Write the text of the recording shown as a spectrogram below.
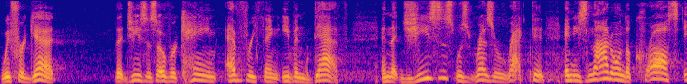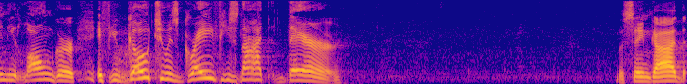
We forget that Jesus overcame everything, even death, and that Jesus was resurrected and he's not on the cross any longer. If you go to his grave, he's not there. The same God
